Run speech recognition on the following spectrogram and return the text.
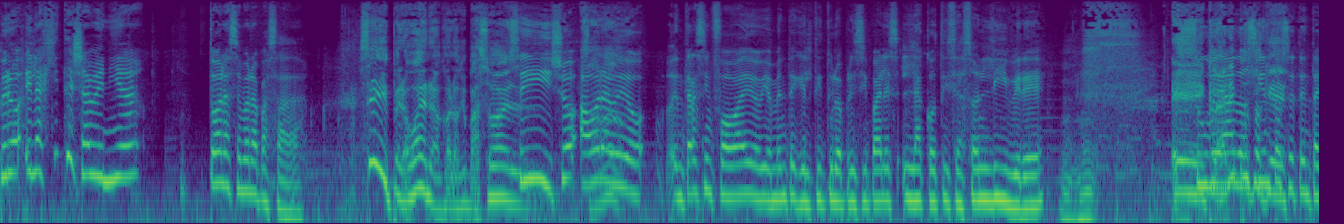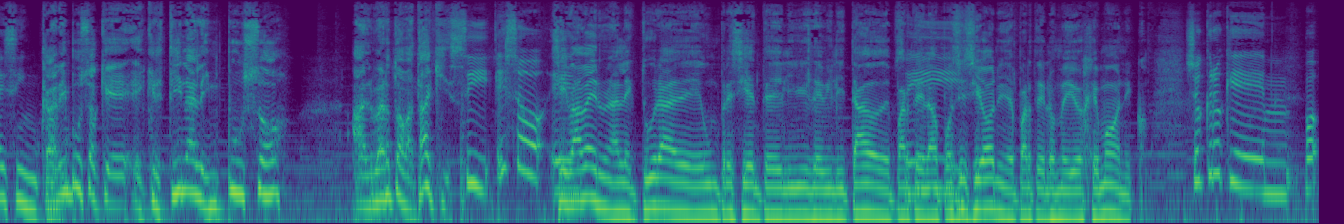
Pero el agite ya venía toda la semana pasada. Sí, pero bueno, con lo que pasó el... Sí, yo ahora veo, entras Infobae, obviamente que el título principal es La cotización libre. Eh, Sube a Clarín puso que- 275. Clarín puso que eh, Cristina le impuso a Alberto Abatakis. Sí, eso. Sí, eh, va a haber una lectura de un presidente debilitado de parte de la oposición y de parte de los medios hegemónicos. Yo creo que mm, po-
